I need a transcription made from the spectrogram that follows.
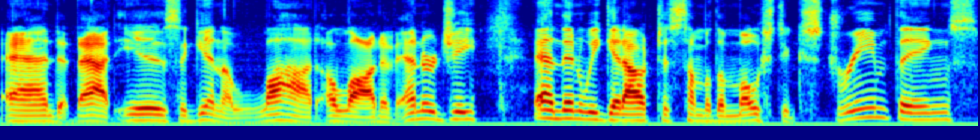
And that is again a lot a lot of energy. And then we get out to some of the most extreme things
